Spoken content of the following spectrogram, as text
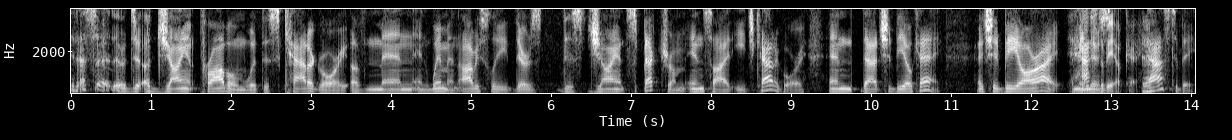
That's a, a giant problem with this category of men and women. Obviously, there's this giant spectrum inside each category, and that should be okay. It should be all right. It has to be okay. It has to be.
